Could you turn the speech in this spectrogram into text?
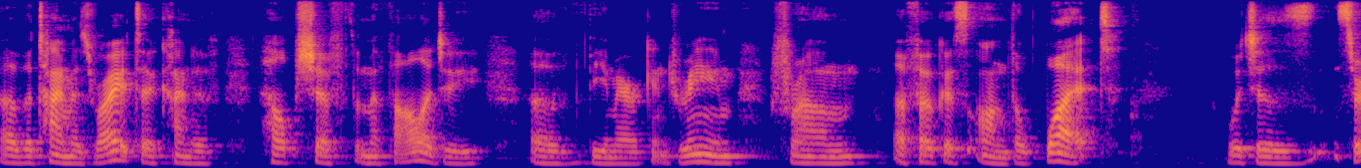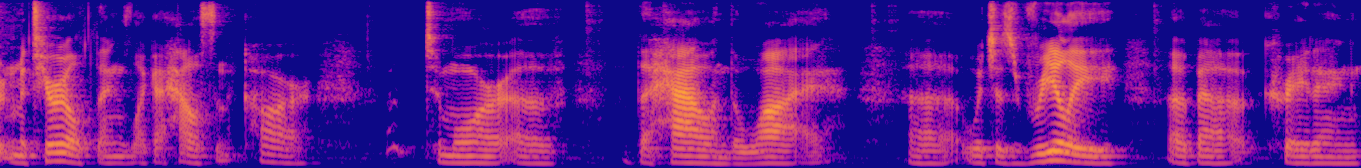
uh, the time is right to kind of help shift the mythology of the American dream from a focus on the what, which is certain material things like a house and a car, to more of the how and the why, uh, which is really about creating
